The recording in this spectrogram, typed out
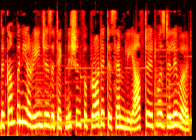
the company arranges a technician for product assembly after it was delivered.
